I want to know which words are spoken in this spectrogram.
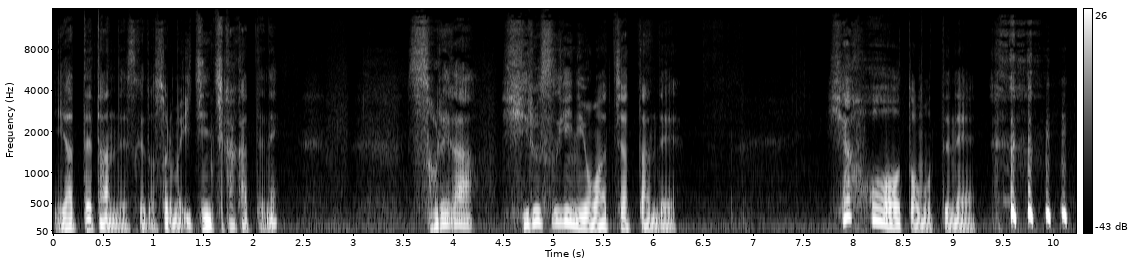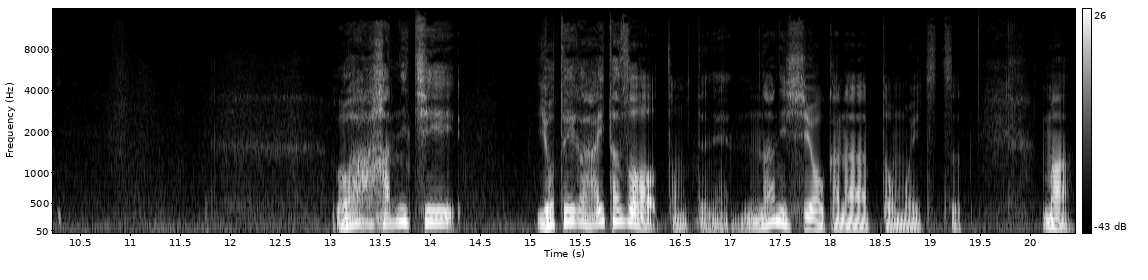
やってたんですけどそれも1日かかってね。それが昼過ぎに終わっちゃったんでヒャッホーと思ってね。うわあ半日予定が空いたぞと思ってね。何しようかなと思いつつまあ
